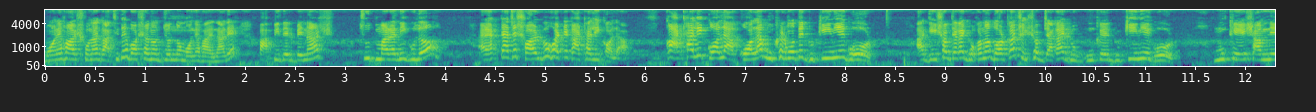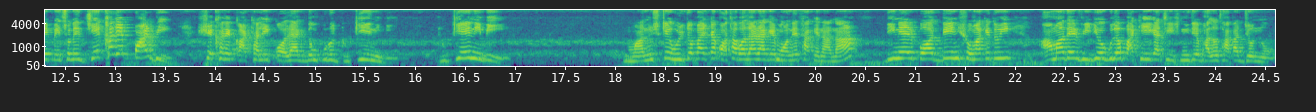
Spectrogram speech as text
মনে হয় সোনা গাছিতে বসানোর জন্য মনে হয় না রে? পাপীদের বেনাশ, চুতমারানিগুলো। আর একটা আছে সর্বঘটে কাঁঠালি কলা। কাঁঠালি কলা কলা মুখের মধ্যে ঢুকিয়ে নিয়ে ঘোর। আর যেসব জায়গায় ঢোকানো দরকার সেই সব জায়গায় মুখে ঢুকিয়ে নিয়ে ঘোর। মুখে, সামনে, পেছনে যেখানে পারবি, সেখানে কাঁঠালি কলা একদম পুরো ঢুকিয়ে নিবি। ঢুকিয়ে নিবি। মানুষকে উল্টোপাল্টা কথা বলার আগে মনে থাকে না না? দিনের পর দিন সোমাকে তুই আমাদের ভিডিওগুলো পাঠিয়ে গেছিস নিজে ভালো থাকার জন্য।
